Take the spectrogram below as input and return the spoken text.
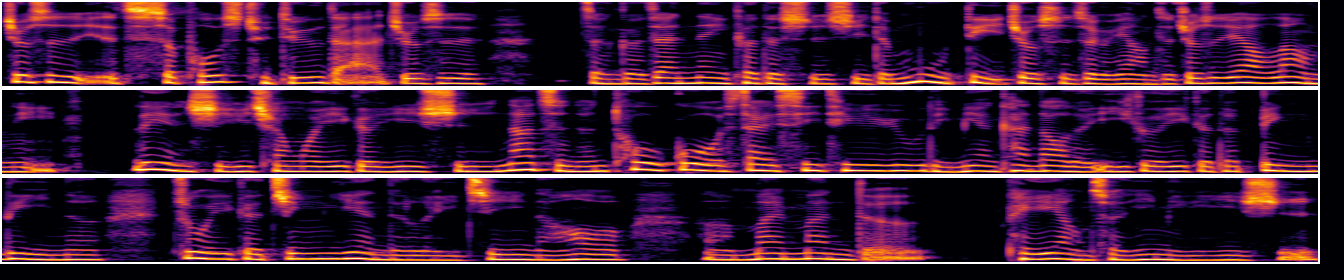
就是 it's supposed to do that，就是。整个在内科的实习的目的就是这个样子，就是要让你练习成为一个医师。那只能透过在 CTU 里面看到的一个一个的病例呢，做一个经验的累积，然后嗯，慢慢的培养成一名医师。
